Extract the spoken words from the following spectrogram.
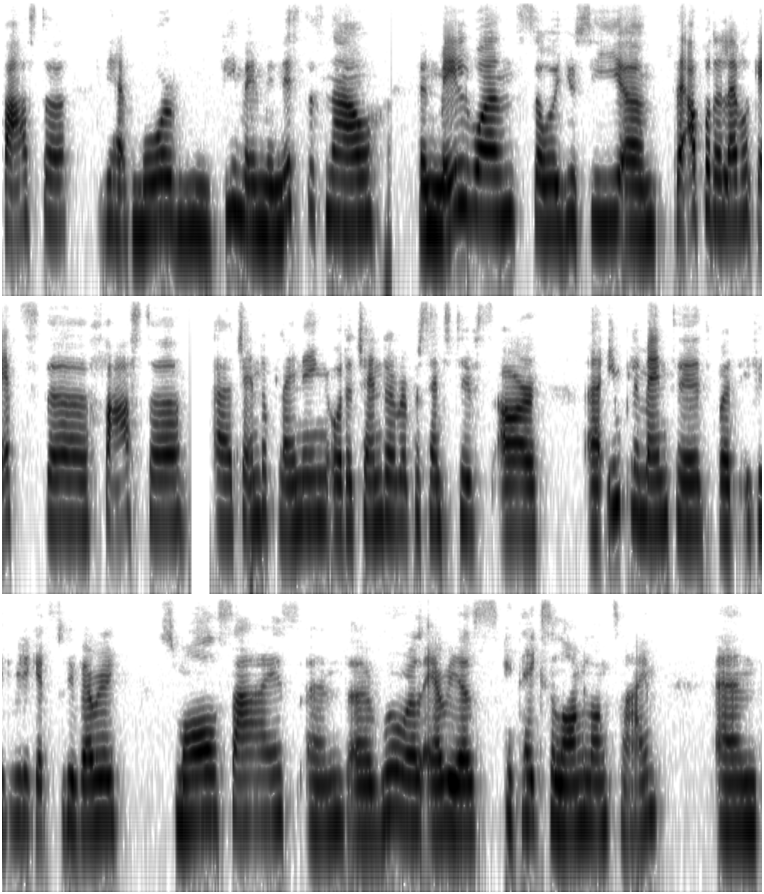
faster. We have more female ministers now than male ones. So you see um, the upper the level gets, the faster uh, gender planning or the gender representatives are uh, implemented. But if it really gets to the very small size and uh, rural areas, it takes a long, long time. And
